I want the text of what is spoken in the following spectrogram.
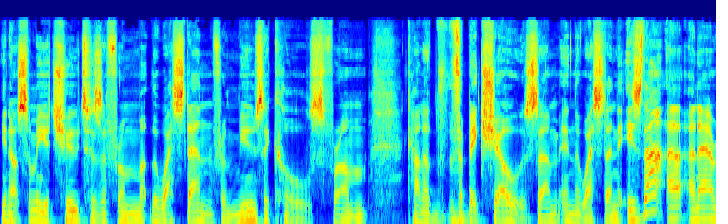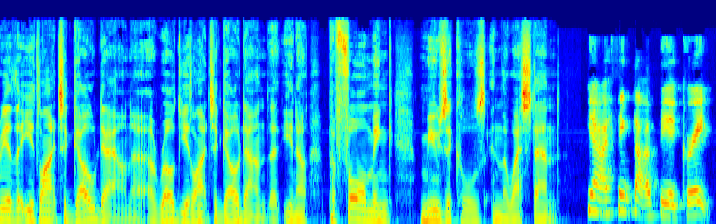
you know, some of your tutors are from the West End, from musicals, from kind of the big shows um, in the West End. Is that a, an area that you'd like to go down, a, a road you'd like to go down, that, you know, performing musicals in the West End? Yeah, I think that would be a great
